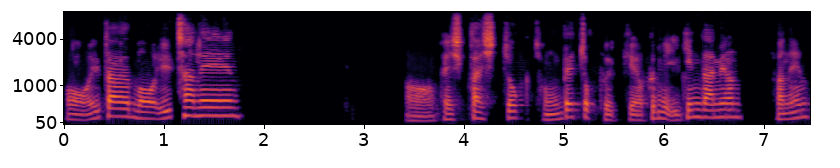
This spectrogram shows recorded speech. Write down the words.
어, 일단 뭐 1차는 어, 베식타시 쪽, 정배 쪽 볼게요. 근데 이긴다면 저는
